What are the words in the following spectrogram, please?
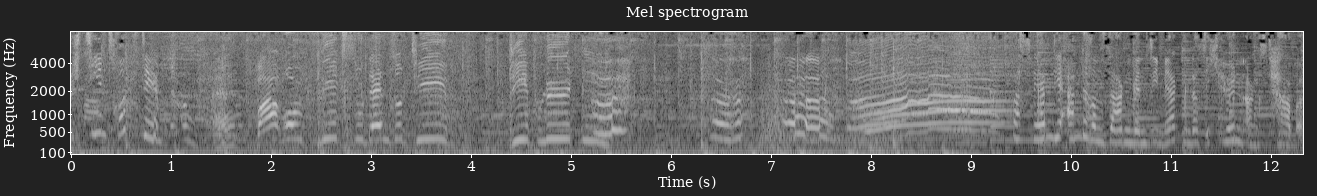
Ich zieh ihn trotzdem. Hä? Warum fliegst du denn so tief? Die Blüten. Was werden die anderen sagen, wenn sie merken, dass ich Höhenangst habe?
